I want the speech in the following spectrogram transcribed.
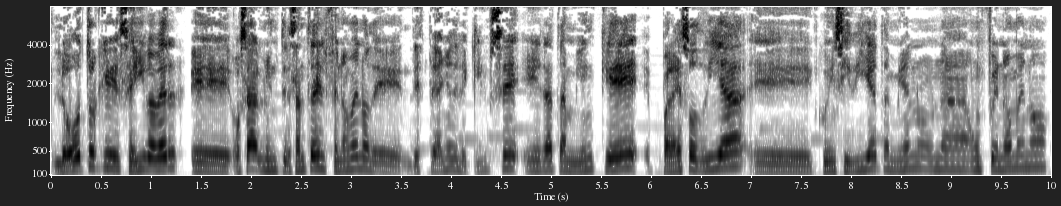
lo otro que se iba a ver, eh, o sea, lo interesante del fenómeno de, de este año del eclipse era también que para esos días eh, coincidía también una, un fenómeno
